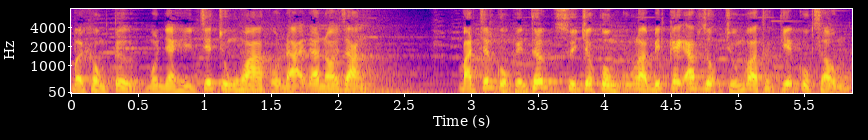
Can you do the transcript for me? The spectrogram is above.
Bởi Khổng Tử, một nhà hiến triết Trung Hoa cổ đại đã nói rằng bản chất của kiến thức suy cho cùng cũng là biết cách áp dụng chúng vào thực tiễn cuộc sống.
